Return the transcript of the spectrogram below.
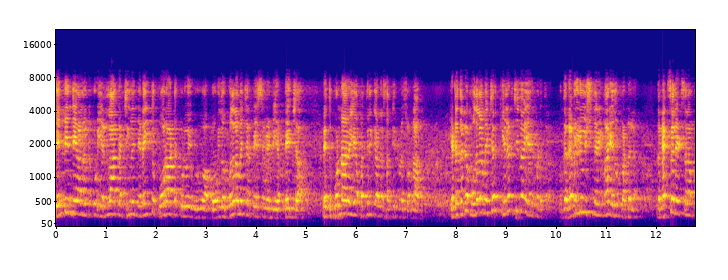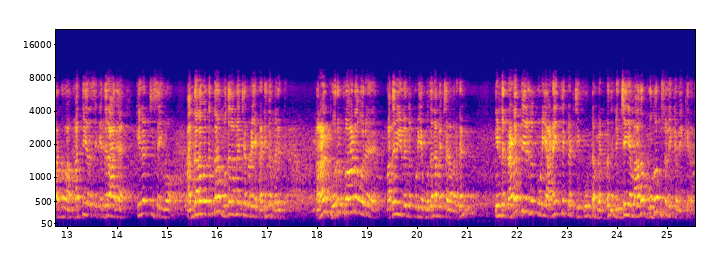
தென்னிந்தியாவில் இருக்கக்கூடிய எல்லா கட்சிகளும் இணைத்து போராட்ட குழுவை உருவாக்கும் இது முதலமைச்சர் பேச வேண்டிய பேச்சா? நேற்று பொன்னாரையா பத்திரிகையாளர் சந்திப்புல சொன்னாங்க கிட்டத்தட்ட முதலமைச்சர் கிளர்ச்சி தான் ஏற்படுத்துறார். இந்த ரெவல்யூஷனரி மாதிரி எதுவும் பண்ணல. இந்த நக்சலைட்ஸ் எல்லாம் பண்ணுவாங்க. மத்திய அரசுக்கு எதிராக கிளர்ச்சி செய்வோம். அந்த அளவுக்கு தான் முதலமைச்சருடைய கடிதம் இருக்கு. ஆனால் பொறுப்பான ஒரு பதவியில் இருக்கக்கூடிய முதலமைச்சர் அவர்கள் இன்று நடத்தி இருக்கக்கூடிய அனைத்து கட்சி கூட்டம் என்பது நிச்சயமாக முகம் சொல்லிக்க வைக்கிறது.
